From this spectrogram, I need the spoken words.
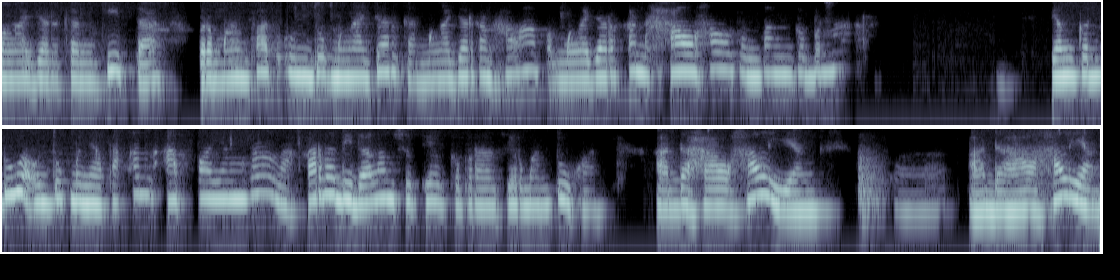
mengajarkan kita bermanfaat untuk mengajarkan. Mengajarkan hal apa? Mengajarkan hal-hal tentang kebenaran. Yang kedua untuk menyatakan apa yang salah. Karena di dalam setiap kebenaran firman Tuhan ada hal-hal yang eh, ada hal-hal yang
